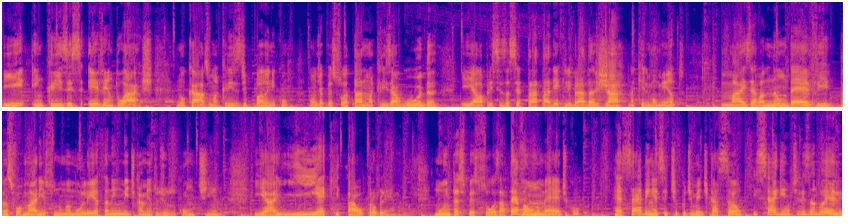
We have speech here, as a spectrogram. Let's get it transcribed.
e em crises eventuais, no caso uma crise de pânico, onde a pessoa está numa crise aguda e ela precisa ser tratada e equilibrada já naquele momento mas ela não deve transformar isso numa muleta nem um medicamento de uso contínuo. E aí é que está o problema. Muitas pessoas até vão no médico, recebem esse tipo de medicação e seguem utilizando ele,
